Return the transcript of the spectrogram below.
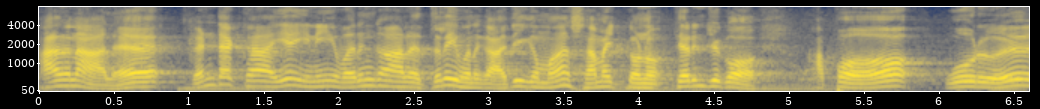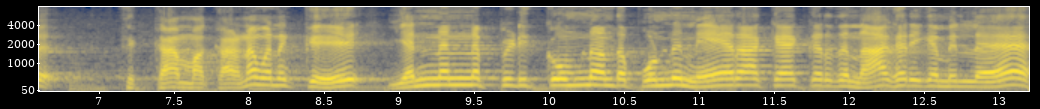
அதனால் வெண்டைக்காயை இனி வருங்காலத்தில் இவனுக்கு அதிகமாக சமைக்கணும். தெரிஞ்சுக்கோ. அப்போது ஒரு க- ம- கணவனுக்கு என்னென்ன பிடிக்கும்னு அந்த பொண்ணு நேராக கேட்கறது நாகரிகம் இல்லை.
